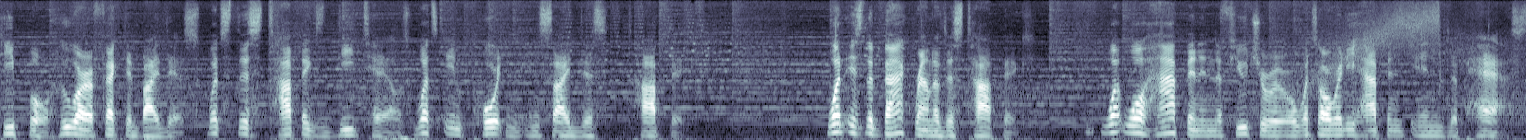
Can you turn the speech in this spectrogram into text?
people who are affected by this? What's this topic's details? What's important inside this topic? What is the background of this topic? What will happen in the future or what's already happened in the past?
